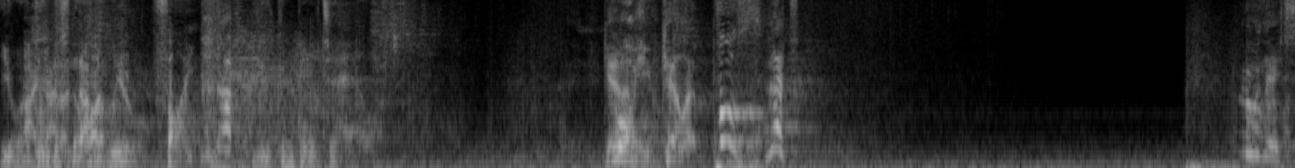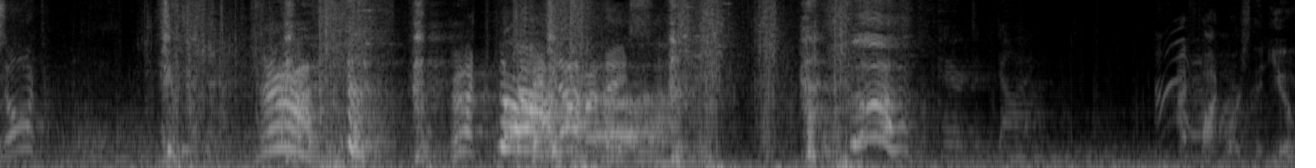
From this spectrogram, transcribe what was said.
You want to do this the hard way? Fine. You can go to hell. Get Who him. are you? Kill him! Fus! Let's do this. Enough of this! Prepared to die. I fought worse than you.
